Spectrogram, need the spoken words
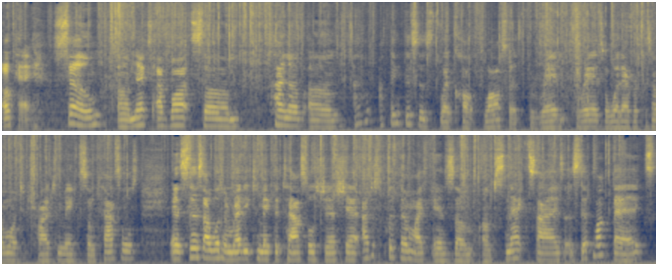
Okay, so um, next I bought some kind of, um, I, I think this is like called floss or thread, threads or whatever, because I want to try to make some tassels. And since I wasn't ready to make the tassels just yet, I just put them like in some um, snack size Ziploc bags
